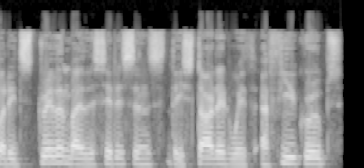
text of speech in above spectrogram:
but it's driven by the citizens. They started with a few groups.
